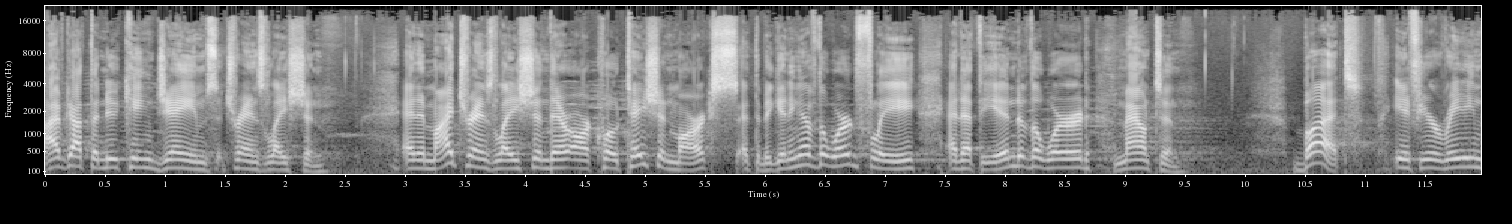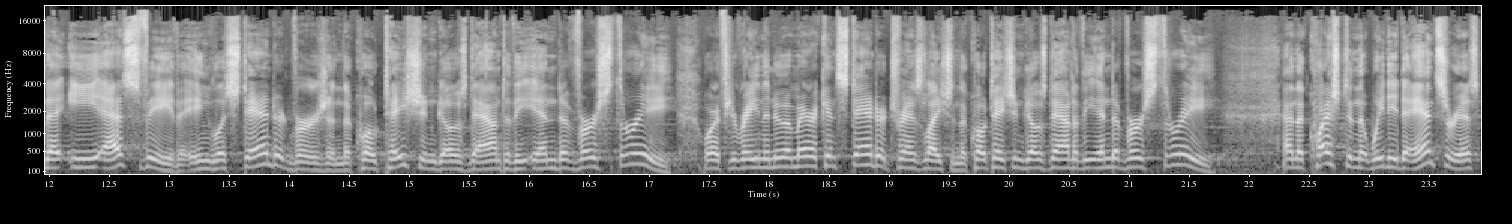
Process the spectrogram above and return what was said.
I've got the New King James translation. And in my translation, there are quotation marks at the beginning of the word flee and at the end of the word mountain. But if you're reading the ESV, the English Standard Version, the quotation goes down to the end of verse 3. Or if you're reading the New American Standard Translation, the quotation goes down to the end of verse 3. And the question that we need to answer is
